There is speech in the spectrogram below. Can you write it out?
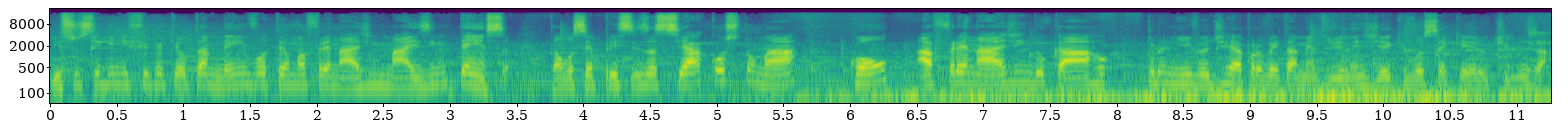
isso significa que eu também vou ter uma frenagem mais intensa. Então você precisa se acostumar com a frenagem do carro para o nível de reaproveitamento de energia que você queira utilizar.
